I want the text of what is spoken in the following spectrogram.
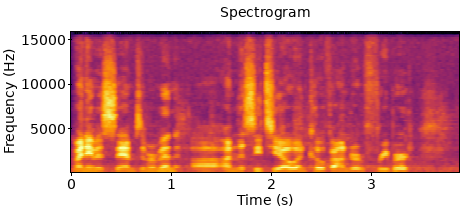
My name is Sam Zimmerman. Uh, I'm the CTO and co-founder of Freebird.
